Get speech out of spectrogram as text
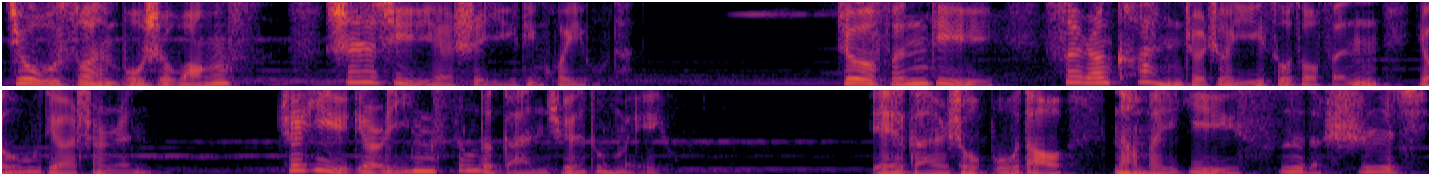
就算不是枉死，尸气也是一定会有的。这坟地虽然看着这一座座坟有点瘆人，却一点阴森的感觉都没有，也感受不到那么一丝的尸气。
